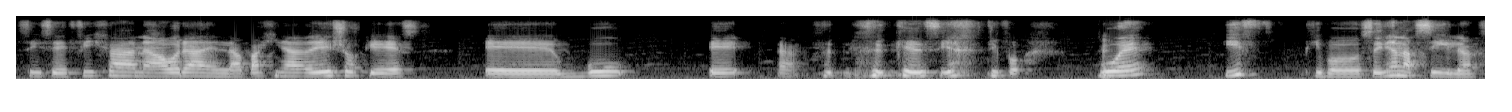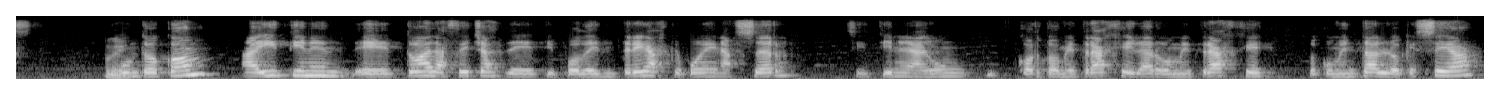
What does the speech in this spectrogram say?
si se fijan ahora en la página de ellos, que es eh, bu, e, ah, ¿qué decía? tipo, bue, if, tipo, serían las siglas. .com, ahí tienen eh, todas las fechas de tipo de entregas que pueden hacer, si tienen algún cortometraje, largometraje, documental, lo que sea,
